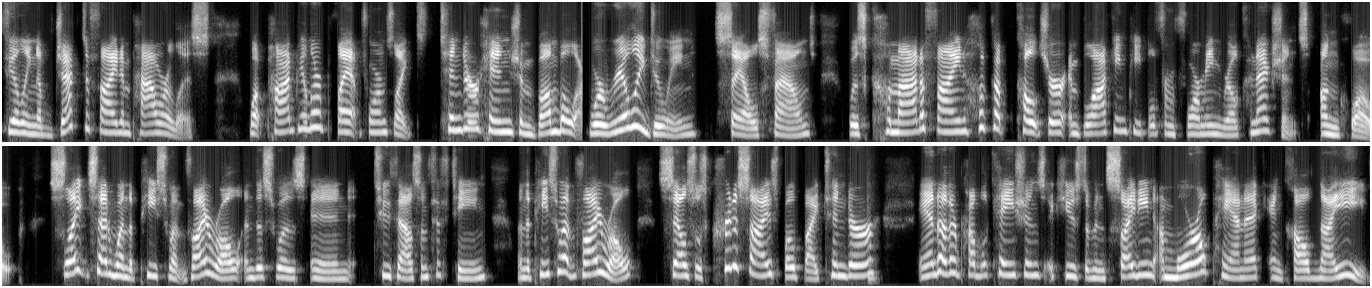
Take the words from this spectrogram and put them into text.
feeling objectified and powerless. What popular platforms like Tinder, Hinge, and Bumble were really doing, sales found, was commodifying hookup culture and blocking people from forming real connections, unquote. Slate said when the piece went viral, and this was in 2015, when the piece went viral, Sales was criticized both by Tinder and other publications accused of inciting a moral panic and called naive.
